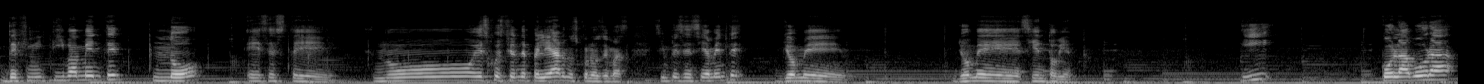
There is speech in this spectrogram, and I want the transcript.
Definitivamente no es este no es cuestión de pelearnos con los demás. Simple y sencillamente yo me yo me siento bien. Y colabora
